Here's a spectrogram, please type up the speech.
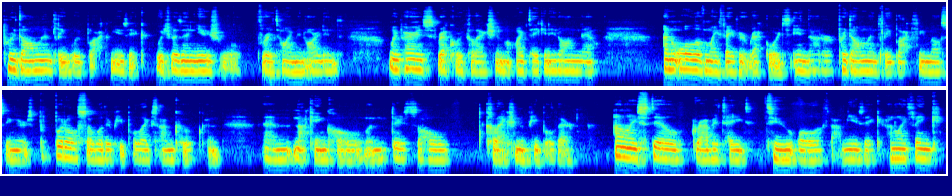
predominantly with black music, which was unusual for a time in Ireland. My parents' record collection, I've taken it on now, and all of my favourite records in that are predominantly black female singers, but, but also other people like Sam Cooke and um, Nat King Cole, and there's a whole collection of people there and I still gravitate to all of that music. And I think,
